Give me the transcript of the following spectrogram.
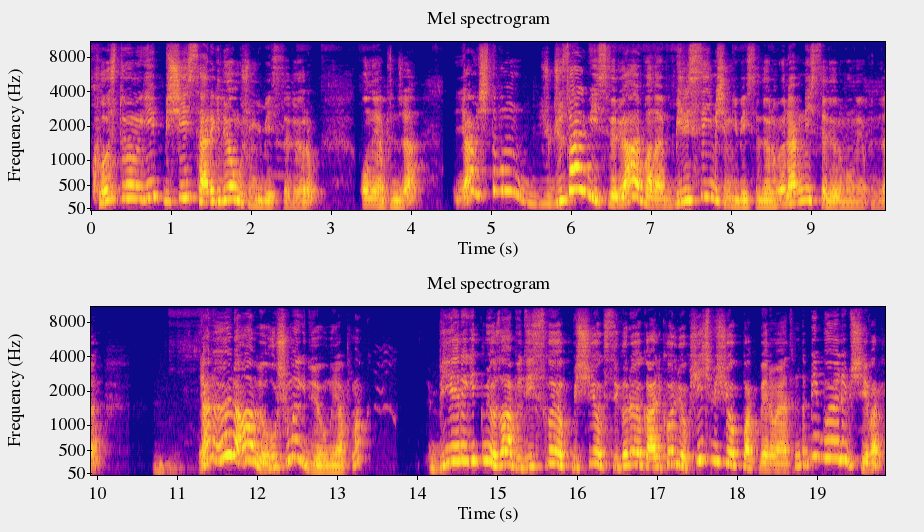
Kostümümü giyip bir şey sergiliyormuşum gibi hissediyorum. Onu yapınca. Ya işte bunun güzel bir his veriyor abi bana. Birisiymişim gibi hissediyorum. Önemli hissediyorum onu yapınca. Yani öyle abi. Hoşuma gidiyor bunu yapmak. Bir yere gitmiyoruz abi. Disko yok, bir şey yok, sigara yok, alkol yok. Hiçbir şey yok bak benim hayatımda. Bir böyle bir şey var.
